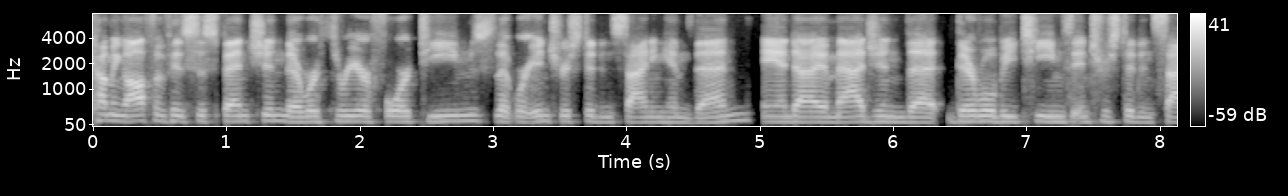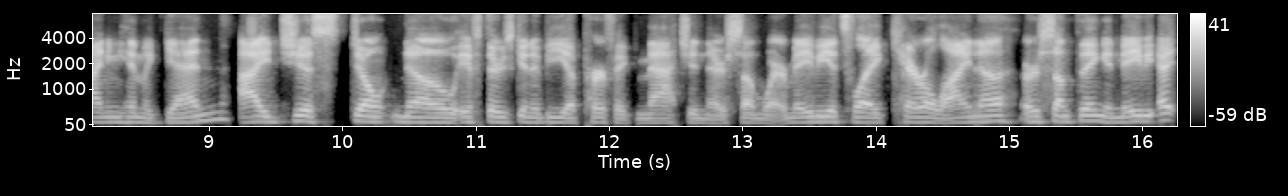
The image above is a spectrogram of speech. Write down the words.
coming off of his suspension, there were three or four teams that were interested in signing him then. And I imagine that there will be teams interested in signing him again. I just don't know if there's going to be a perfect match in there somewhere. Maybe it's like Carolina or something. And maybe, eh,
